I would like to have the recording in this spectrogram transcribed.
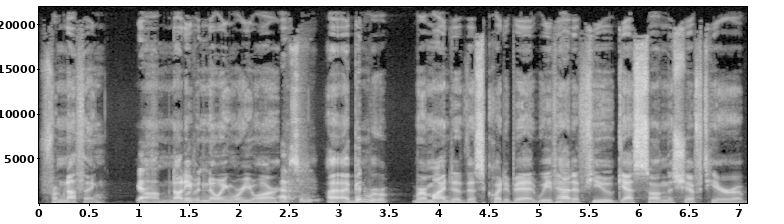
from nothing, Yeah, um, not even knowing where you are. Absolutely. I, I've been re- reminded of this quite a bit. We've had a few guests on the shift here,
